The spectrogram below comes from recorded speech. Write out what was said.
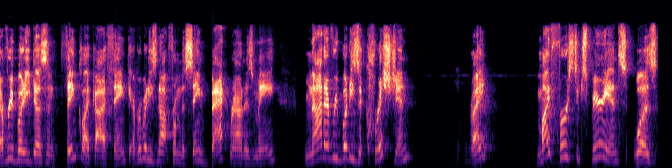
everybody doesn't think like I think, everybody's not from the same background as me, not everybody's a Christian, mm-hmm. right? My first experience was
